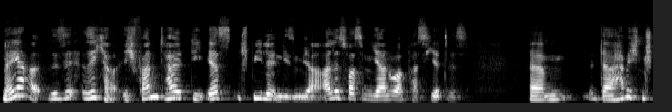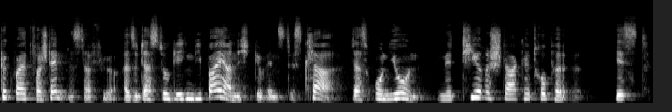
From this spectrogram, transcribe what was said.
Naja, sicher. Ich fand halt die ersten Spiele in diesem Jahr, alles, was im Januar passiert ist, ähm, da habe ich ein Stück weit Verständnis dafür. Also, dass du gegen die Bayern nicht gewinnst, ist klar. Dass Union eine tierisch starke Truppe ist,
